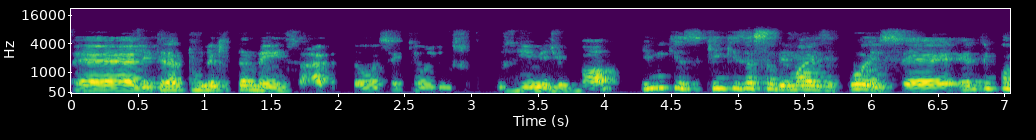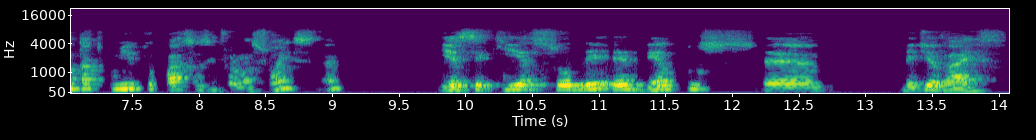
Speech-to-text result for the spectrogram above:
é, literatura aqui também, sabe? Então, esse aqui é um livro sobre cozinha medieval. E quem quiser saber mais depois, é, entre em contato comigo que eu passo as informações, né? E esse aqui é sobre eventos é, medievais,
